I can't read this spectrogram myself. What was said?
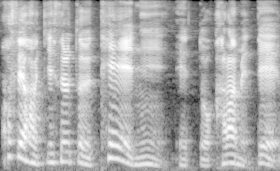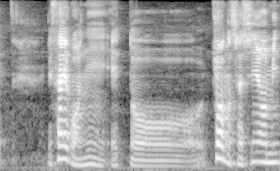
個性を発揮するという体に、えっと、絡めて、最後に、えっと、今日の写真を見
